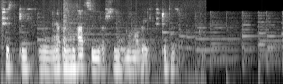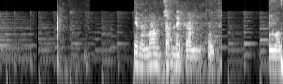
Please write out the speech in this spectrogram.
wszystkich y, reprezentacji i właśnie nie mogę ich przeczytać. Nie wiem, mam czarny ekran, to nie mogę.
